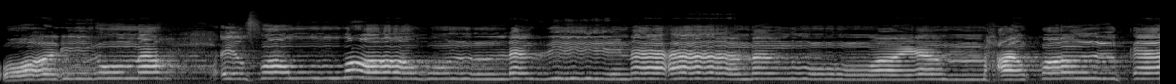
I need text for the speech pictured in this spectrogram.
وَلِيُمَحِّصَ اللَّهُ الَّذِينَ آمَنُوا وَيَمْحَقَ الْكَافِرِينَ.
